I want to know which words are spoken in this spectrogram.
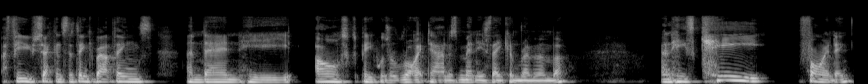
a few seconds to think about things, and then he asks people to write down as many as they can remember. And his key finding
